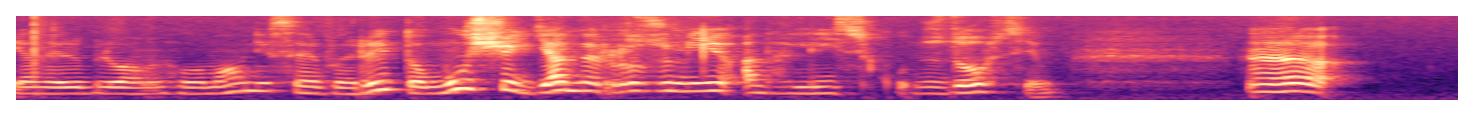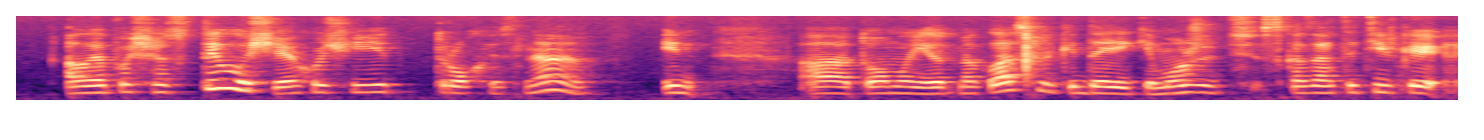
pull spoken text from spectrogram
Я не люблю англомовні сервери, тому що я не розумію англійську зовсім. Е, але пощастило, що я хоч її трохи знаю. І а, то мої однокласники деякі можуть сказати тільки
